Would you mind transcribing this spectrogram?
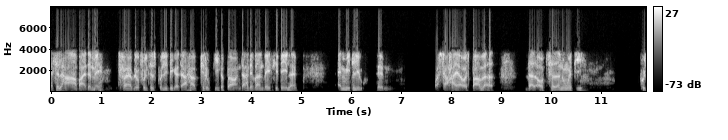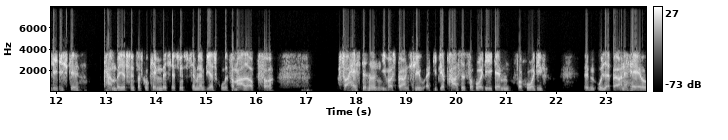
jeg selv har arbejdet med, før jeg blev fuldtidspolitiker, der har pædagogik og børn, der har det været en væsentlig del af, af mit liv. Øhm, og så har jeg også bare været, været optaget af nogle af de politiske kampe, jeg synes, der skulle kæmpes. Jeg synes simpelthen, vi har skruet for meget op for, for hastigheden i vores børns liv, at de bliver presset for hurtigt igennem, for hurtigt øhm, ud af børnehave,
